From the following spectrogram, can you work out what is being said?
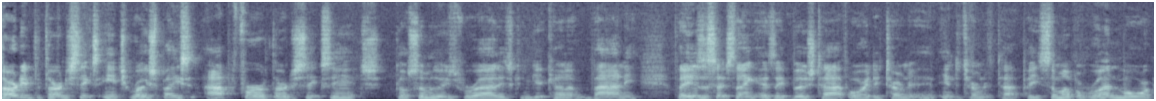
30 to 36 inch row spacing. I prefer 36 inch because some of these varieties can get kind of viney. There is a such thing as a bush type or a determinate and indeterminate type pea. Some of them run more,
